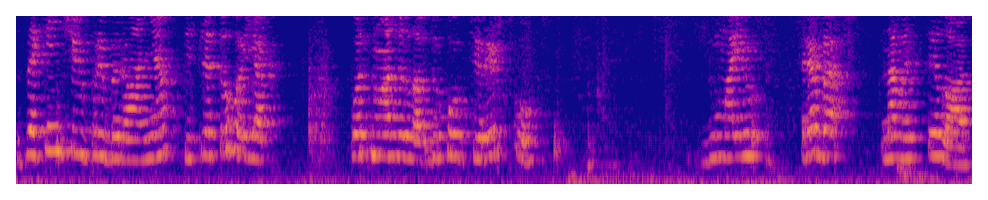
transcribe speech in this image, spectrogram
Закінчую прибирання після того, як посмажила в духовці рибку. Думаю, треба навести лад.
